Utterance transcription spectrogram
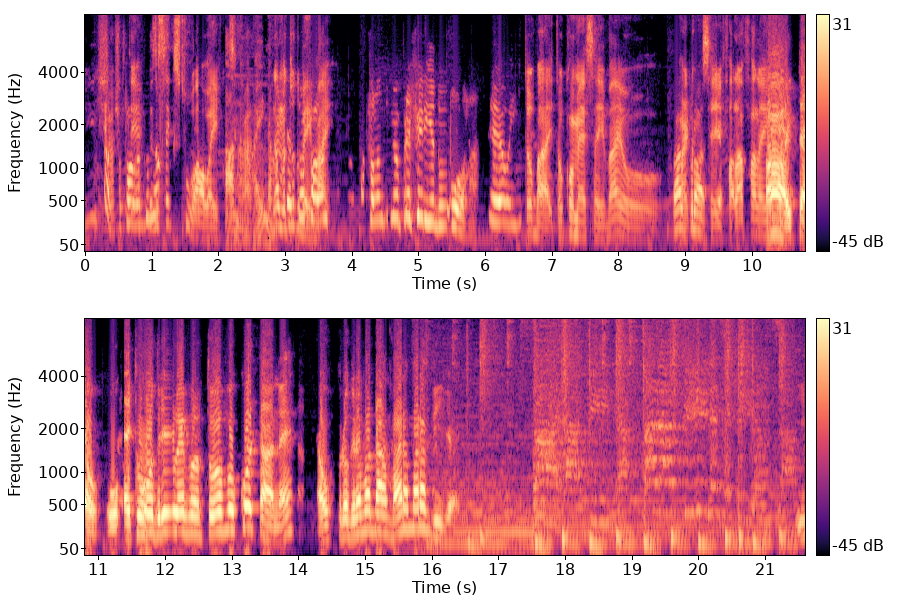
Ixi, eu acho tô que tem coisa meu- sexual aí com Ah, esse não, cara. aí não. mas Eu tudo bem, falando- vai. Tá falando do meu preferido, porra. Eu, hein? Então vai, então começa aí, vai, o. Vai, Marcão, próximo. você ia falar, fala aí. Ó, então, o- é que o Rodrigo levantou, eu vou cortar, né? É o programa da Mara Maravilha. Maravilha, maravilha ser criança. E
